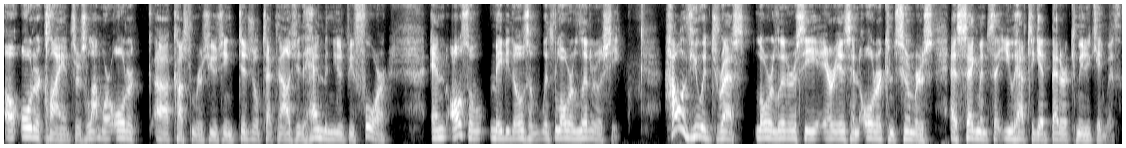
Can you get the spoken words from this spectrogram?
uh, older clients. There's a lot more older uh, customers using digital technology that hadn't been used before, and also maybe those with lower literacy. How have you addressed lower literacy areas and older consumers as segments that you have to get better communicate with?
